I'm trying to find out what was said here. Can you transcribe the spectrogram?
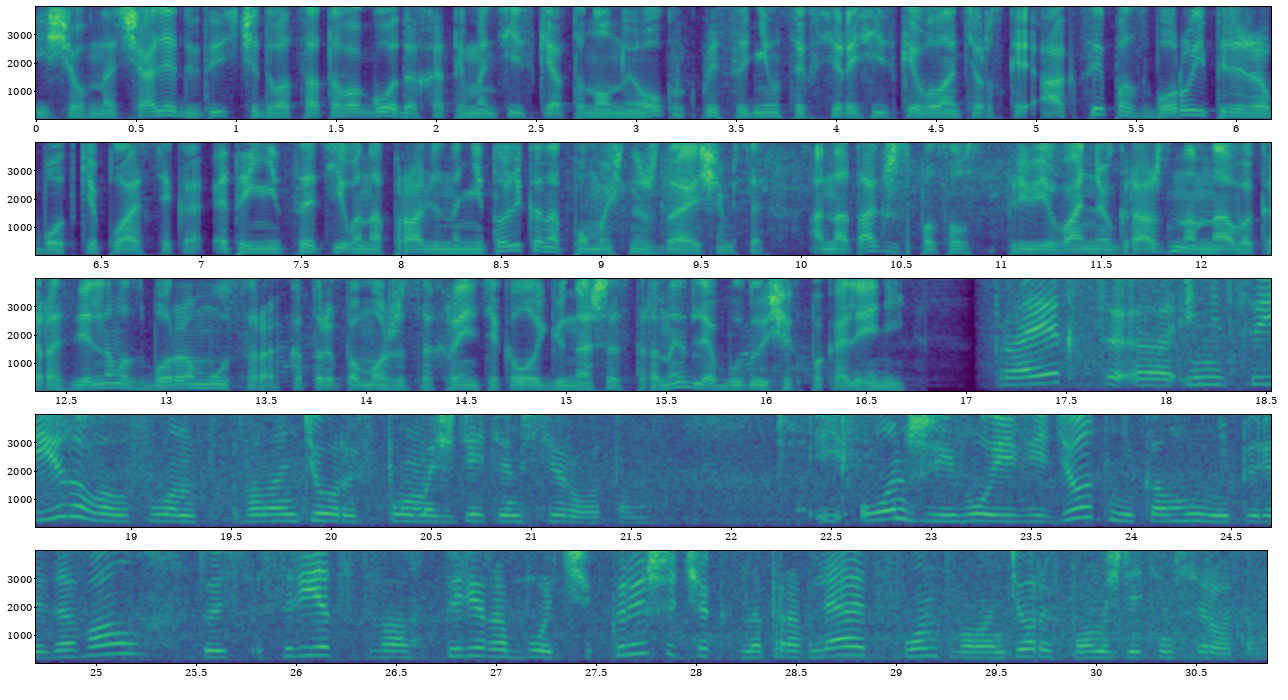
Еще в начале 2020 года Хатты-Мансийский автономный округ присоединился к всероссийской волонтерской акции по сбору и переработке пластика. Эта инициатива направлена не только на помощь нуждающимся, она также способствует прививанию гражданам навыка раздельного сбора мусора, который поможет сохранить экологию нашей страны для будущих поколений. Проект э, инициировал фонд «Волонтеры в помощь детям-сиротам». И он же его и ведет, никому не передавал. То есть средства переработчик крышечек направляет фонд «Волонтеры в помощь детям-сиротам».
